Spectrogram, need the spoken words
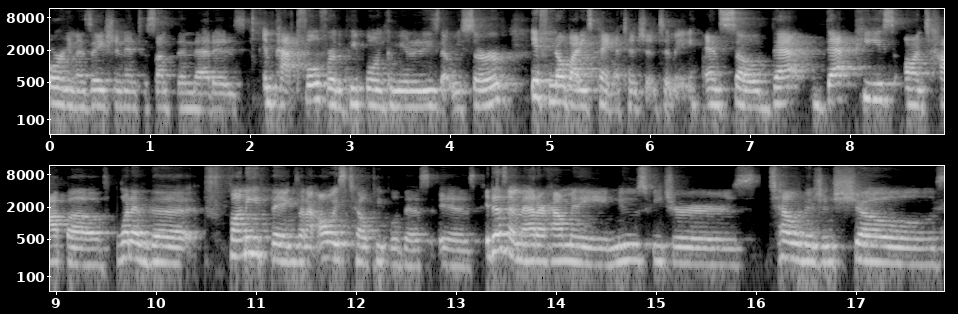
organization into something that is impactful for the people and communities that we serve if nobody's paying attention to me. And so that that piece on top of one of the funny things and i always tell people this is it doesn't matter how many news features television shows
